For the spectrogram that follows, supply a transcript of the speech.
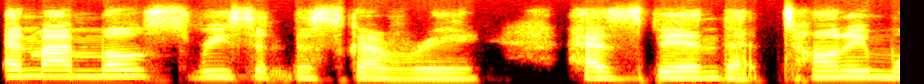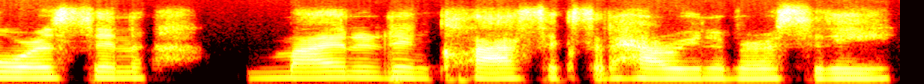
And my most recent discovery has been that Toni Morrison minored in classics at Howard University.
